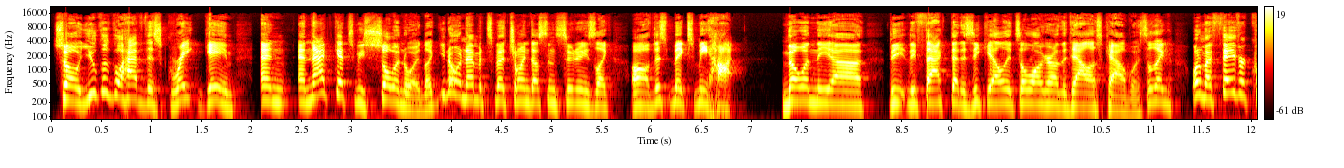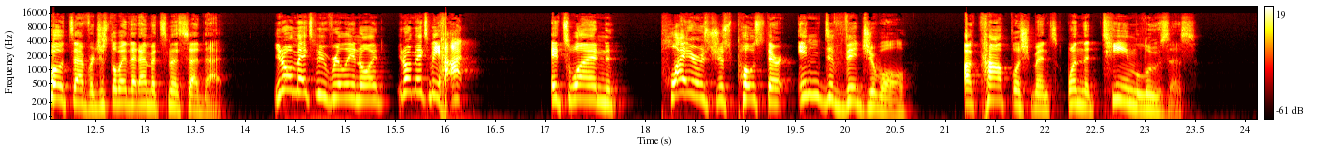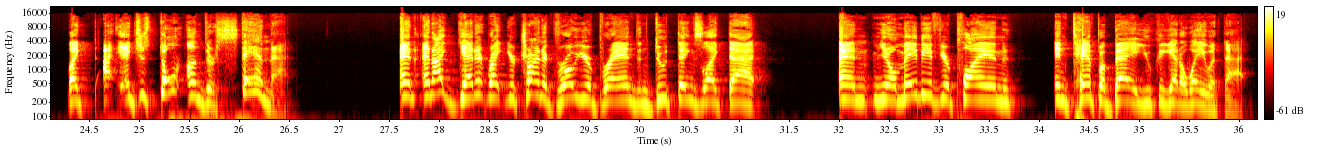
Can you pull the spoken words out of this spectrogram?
So you could go have this great game, and and that gets me so annoyed. Like you know when Emmitt Smith joined Dustin studio, he's like, "Oh, this makes me hot," knowing the uh, the the fact that Ezekiel Elliott's no longer on the Dallas Cowboys. So like one of my favorite quotes ever, just the way that Emmitt Smith said that. You know what makes me really annoyed? You know what makes me hot? It's when players just post their individual accomplishments when the team loses. Like, I, I just don't understand that. And and I get it, right? You're trying to grow your brand and do things like that. And, you know, maybe if you're playing in Tampa Bay, you could get away with that.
